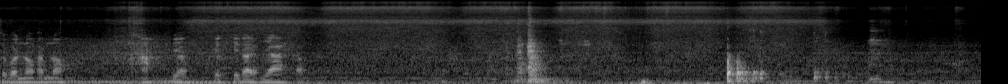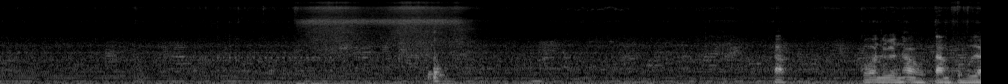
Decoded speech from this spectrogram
สักคนเนาะครับเนาะอะเดี๋ยวเก็บที่ได้ยาครับครับ ก่อนอื่นเท่าตำข้าวเบือ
